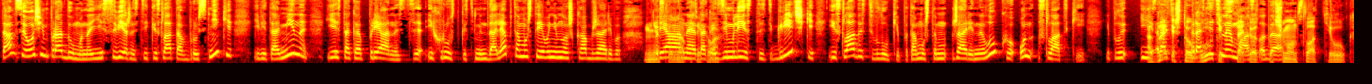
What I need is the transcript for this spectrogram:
там все очень продумано. Есть свежесть и кислота в бруснике, и витамины. Есть такая пряность и хрусткость миндаля, потому что я его немножко обжариваю. Мне Пряная такая землистость гречки и сладость в луке, потому что жареный лук, он сладкий. И, и А знаете, что в луке, растительное кстати, масло, вот да. почему он сладкий лук?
